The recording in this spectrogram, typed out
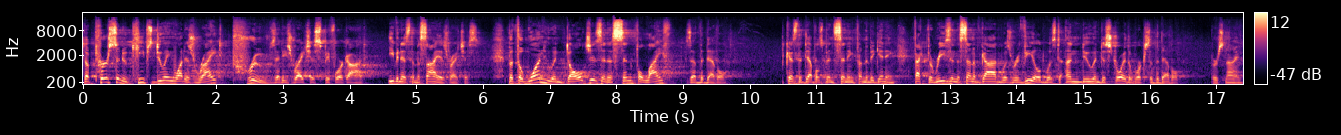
The person who keeps doing what is right proves that he's righteous before God, even as the Messiah is righteous. But the one who indulges in a sinful life is of the devil, because the devil's been sinning from the beginning. In fact, the reason the Son of God was revealed was to undo and destroy the works of the devil. Verse 9.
